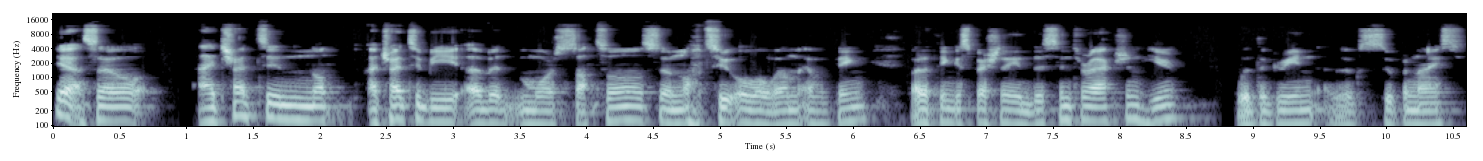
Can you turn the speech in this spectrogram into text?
Yeah, so I tried to not I tried to be a bit more subtle, so not to overwhelm everything. But I think especially this interaction here with the green looks super nice.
